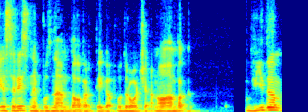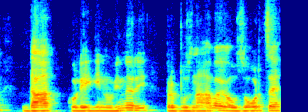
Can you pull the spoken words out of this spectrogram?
jaz res ne poznam dobro tega področja. No, ampak vidim, da kolegi novinari prepoznavajo vzorce,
